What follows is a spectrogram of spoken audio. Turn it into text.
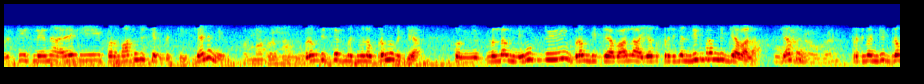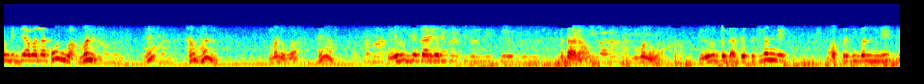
वृत्ति से लेना है कि परमात्मा विषय वृत्ति क्या लेंगे? ब्रह्म विषय वृत्ति मतलब ब्रह्म विद्या। तो मतलब निरुद्ध ब्रह्म विद्या वाला या तो प्रतिबंधित ब्रह्म विद्या वाला क्या कहें? प्रतिबंधित ब्रह्म विद्या वाला कौन हुआ? मन। है? हाँ मन। मन हुआ है ना? निरुद्ध कर बता रहा हूँ। मन हुआ निरुद्ध करते प्रतिबंधित और प्रतिबंधित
